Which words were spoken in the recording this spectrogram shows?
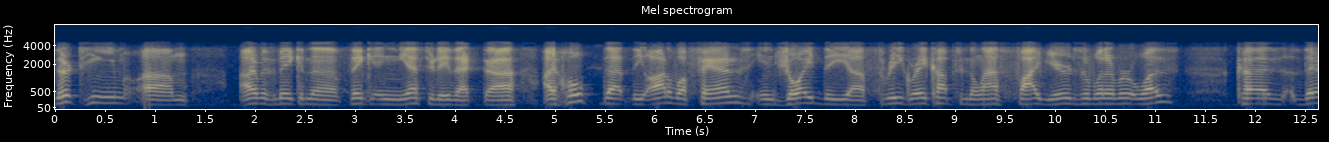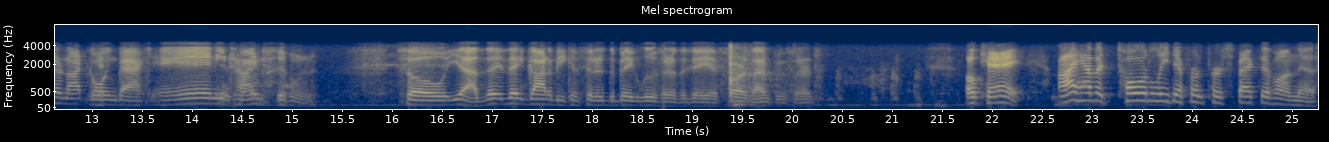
their team. Um, I was making the thinking yesterday that uh, I hope that the Ottawa fans enjoyed the uh, three Grey Cups in the last five years or whatever it was, because they're not going back anytime soon. So yeah, they they got to be considered the big loser of the day as far as I'm concerned. Okay, I have a totally different perspective on this,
